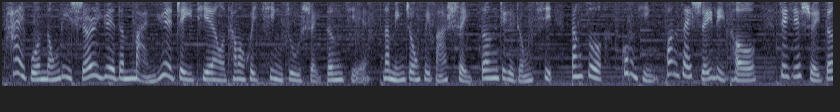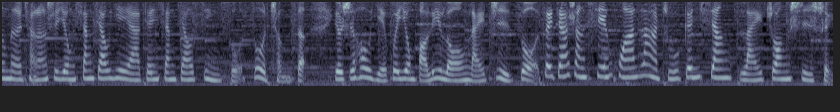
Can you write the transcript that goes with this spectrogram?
泰国农历十二月的满月这一天哦，他们会庆祝水灯节。那民众会把水灯这个容器当做贡品放在水里头。这些水灯呢，常常是用香蕉叶啊跟香蕉茎所做成的。有时候也会用宝丽龙来制作，再加上鲜花、蜡烛跟香来装饰水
